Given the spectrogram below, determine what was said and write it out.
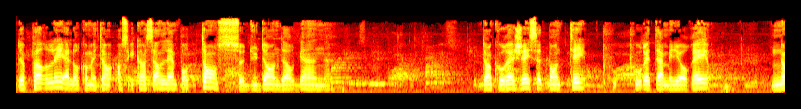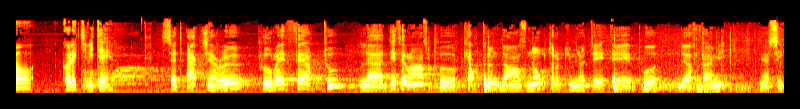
de parler à leurs commettants en ce qui concerne l'importance du don d'organes d'encourager cette bonté pourrait améliorer nos collectivités. Cet acte généreux pourrait faire toute la différence pour quelqu'un dans notre communauté et pour leur famille. Merci.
